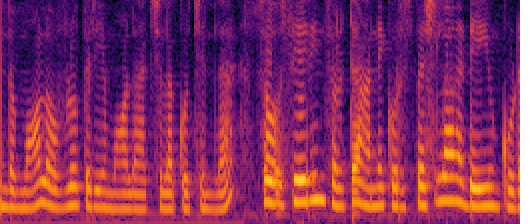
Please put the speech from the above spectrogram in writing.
இந்த மால் அவ்வளோ பெரிய மால் ஆக்சுவலாக கொச்சினில். ஸோ சரின்னு சொல்லிட்டு அன்னைக்கு ஒரு ஸ்பெஷலான டேயும் கூட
